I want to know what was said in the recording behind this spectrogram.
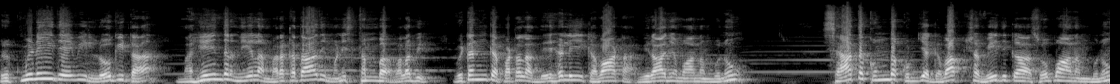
రుక్మిణీదేవి లోగిట మహేంద్ర నీల మరకతాది మణిస్తంభ వలబి విటంక పటల దేహళీ కవాట విరాజమానంబును శాతకుంభ కుడ్య గవాక్ష వేదికా సోపానంబును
